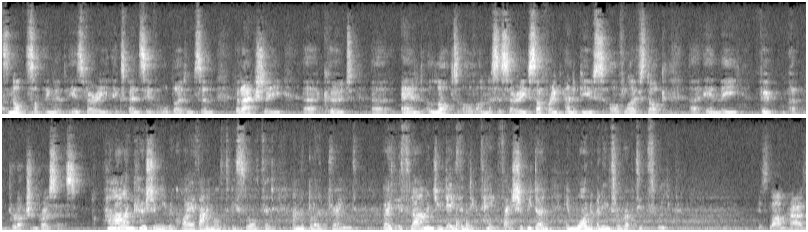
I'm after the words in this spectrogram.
It's not something that is very expensive or burdensome, but actually uh, could uh, end a lot of unnecessary suffering and abuse of livestock uh, in the food uh, production process. Halal and kosher meat requires animals to be slaughtered and the blood drained. Both Islam and Judaism dictates that it should be done in one uninterrupted sweep. Islam has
